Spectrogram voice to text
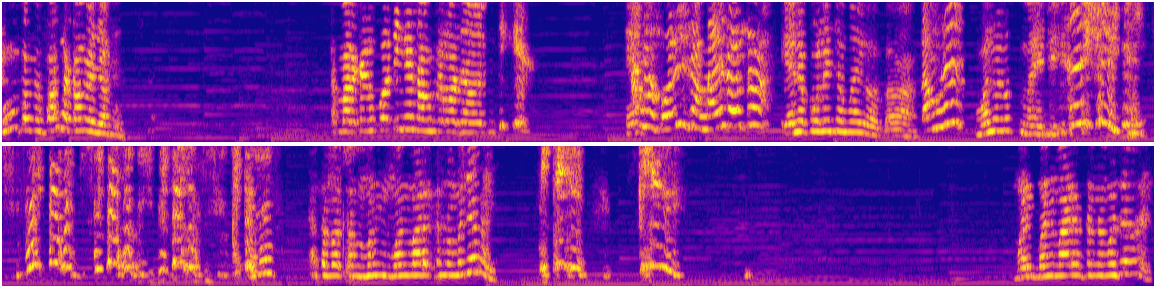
હું તમે પાછા કામે જાઉં. તમારે કઈ ઉપાધિ ને કામ કરવા જવાનું. એને પોલીસે માર્યો હતો. મને નથી મારી તમારે તમે મન મન મારે તમને મજા નહીં મારી મન મારે તમને મજા આવે?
